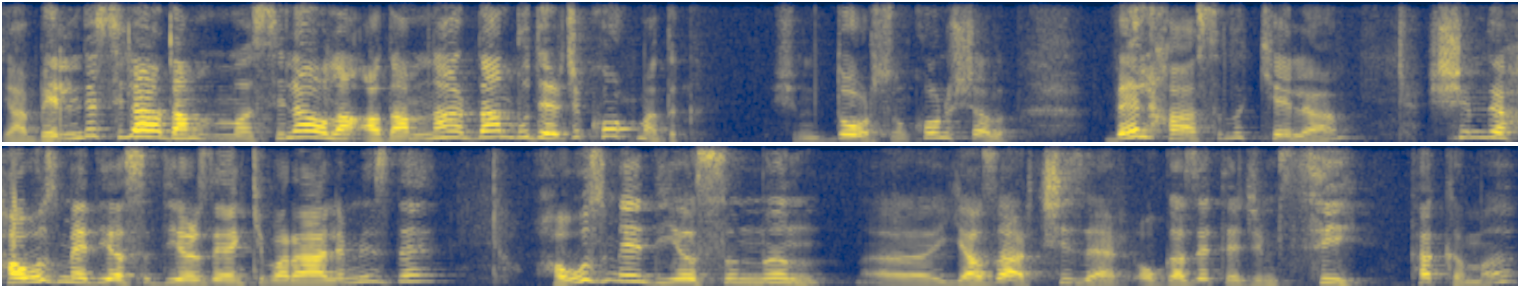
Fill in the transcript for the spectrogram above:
Yani belinde silah adam silah olan adamlardan bu derece korkmadık. Şimdi doğrusunu konuşalım. Velhasılı kelam. Şimdi havuz medyası diyoruz en kibar halimizde. Havuz medyasının e, yazar, çizer, o gazetecimsi takımı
